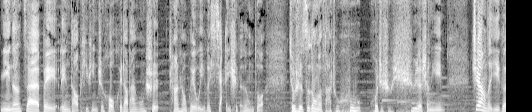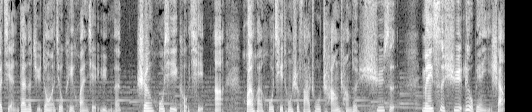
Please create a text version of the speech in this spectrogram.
你呢在被领导批评之后，回到办公室，常常会有一个下意识的动作，就是自动的发出呼或者是嘘的声音。这样的一个简单的举动啊，就可以缓解郁闷。深呼吸一口气啊，缓缓呼气，同时发出长长的嘘字，每次嘘六遍以上。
